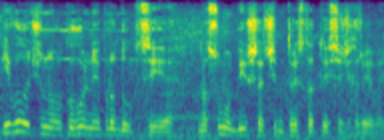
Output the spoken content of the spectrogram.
І вилучено алкогольної продукції на суму більше, ніж 300 тисяч гривень.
